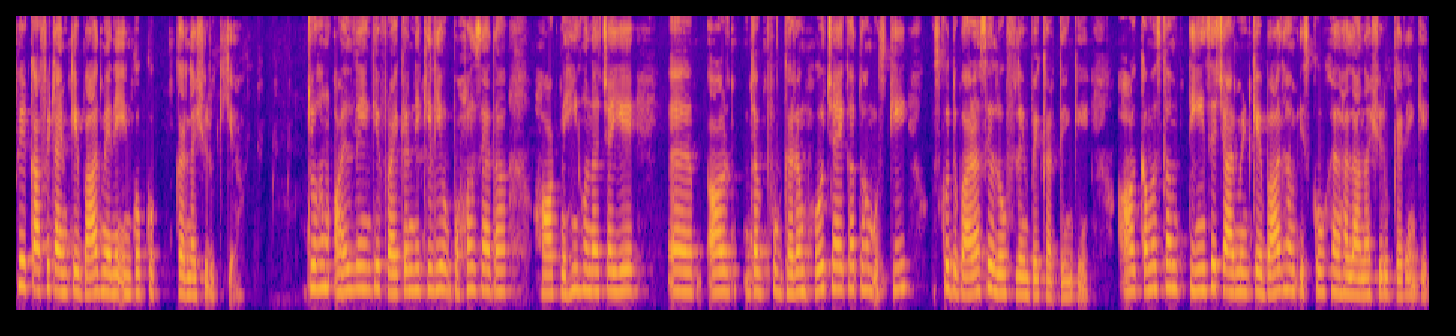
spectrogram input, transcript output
फिर काफ़ी टाइम के बाद मैंने इनको कुक करना शुरू किया। जो हम ऑयल लेंगे फ्राई करने के लिए, वो बहुत ज़्यादा हॉट नहीं होना चाहिए। और जब वो गर्म हो जाएगा तो हम उसकी, उसको दोबारा से लो फ्लेम पे कर देंगे। और कम अज़ कम तीन से चार मिनट के बाद हम इसको हलाना शुरू करेंगे।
